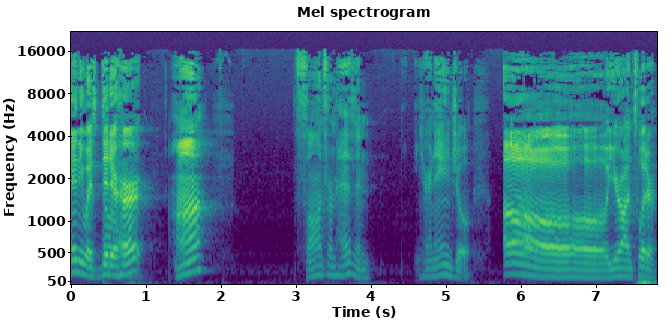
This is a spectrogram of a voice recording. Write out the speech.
Anyways, did it hurt? Huh? Fallen from heaven. You're an angel. Oh, you're on Twitter.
